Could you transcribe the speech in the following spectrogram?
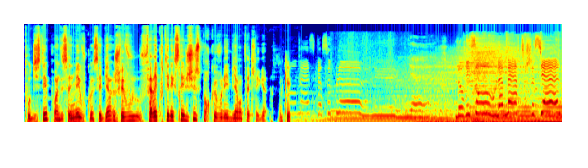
pour Disney, pour un dessin animé que vous connaissez bien. Je vais vous faire écouter l'extrait juste pour que vous l'ayez bien en tête, les gars. Ok. vers ce bleu lumière. L'horizon où la mer touche le ciel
